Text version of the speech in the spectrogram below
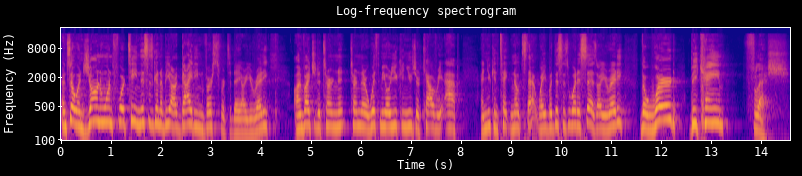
And so in John 1:14, this is going to be our guiding verse for today. Are you ready? I invite you to turn, turn there with me, or you can use your Calvary app and you can take notes that way. But this is what it says. Are you ready? The Word became flesh.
